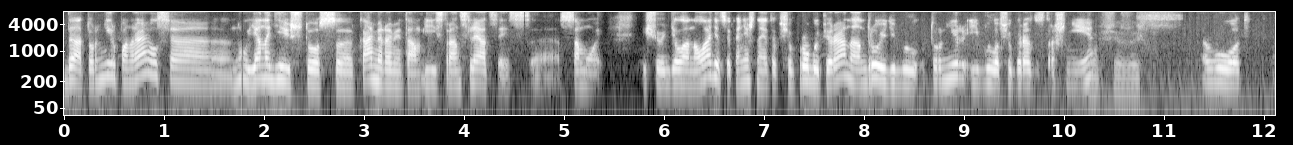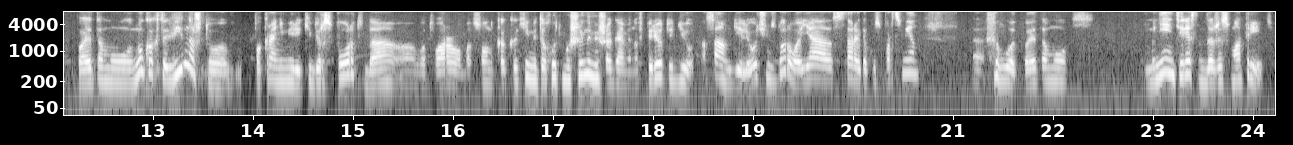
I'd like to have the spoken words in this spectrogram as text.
Да, турнир понравился. Ну, я надеюсь, что с камерами там и с трансляцией с, с самой еще дела наладятся. Конечно, это все пробы пера. На андроиде был турнир, и было все гораздо страшнее. Вообще жесть. Вот. Поэтому, ну, как-то видно, что, по крайней мере, киберспорт, да, а, вот Вароботс, он как какими-то хоть мышиными шагами, но вперед идет. На самом деле, очень здорово. Я старый такой спортсмен, э, вот, поэтому мне интересно даже смотреть.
